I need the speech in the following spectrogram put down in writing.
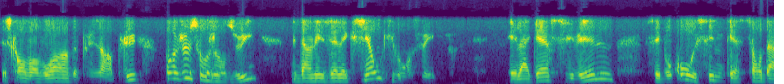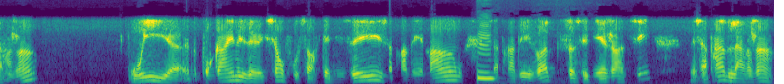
C'est ce qu'on va voir de plus en plus. Pas juste aujourd'hui, dans les élections qui vont suivre. Et la guerre civile, c'est beaucoup aussi une question d'argent. Oui, euh, pour gagner les élections, il faut s'organiser, ça prend des membres, Hmm. ça prend des votes, ça c'est bien gentil, mais ça prend de l'argent,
